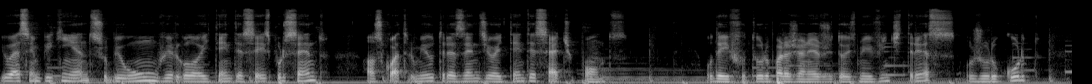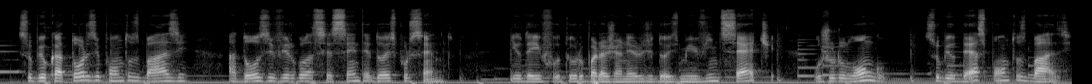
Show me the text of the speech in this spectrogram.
e o S&P 500 subiu 1,86% aos 4.387 pontos. O DI futuro para janeiro de 2023, o juro curto, subiu 14 pontos base a 12,62%, e o DI futuro para janeiro de 2027, o juro longo, subiu 10 pontos base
